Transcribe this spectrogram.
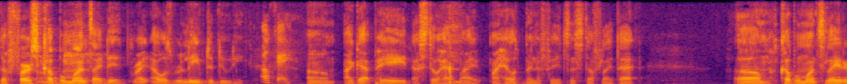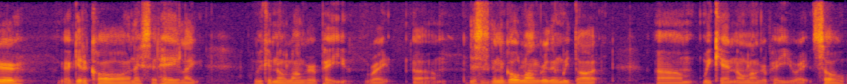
the first couple months I did, right? I was relieved of duty. Okay. Um, I got paid. I still had my, my health benefits and stuff like that. Um, a couple months later, I get a call and they said, "Hey, like, we can no longer pay you, right? Um, this is gonna go longer than we thought. Um, we can't no longer pay you, right?" So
